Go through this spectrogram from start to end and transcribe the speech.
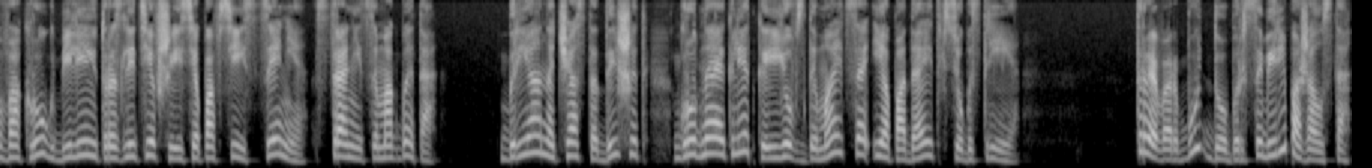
Вокруг белеют разлетевшиеся по всей сцене страницы Макбета. Бриана часто дышит, грудная клетка ее вздымается и опадает все быстрее. «Тревор, будь добр, собери, пожалуйста»,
